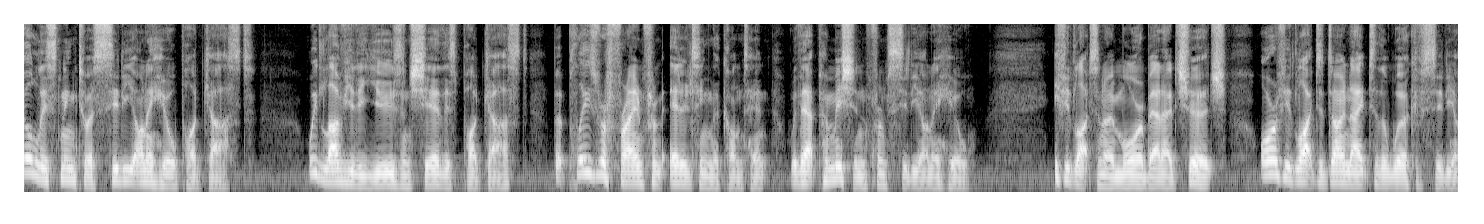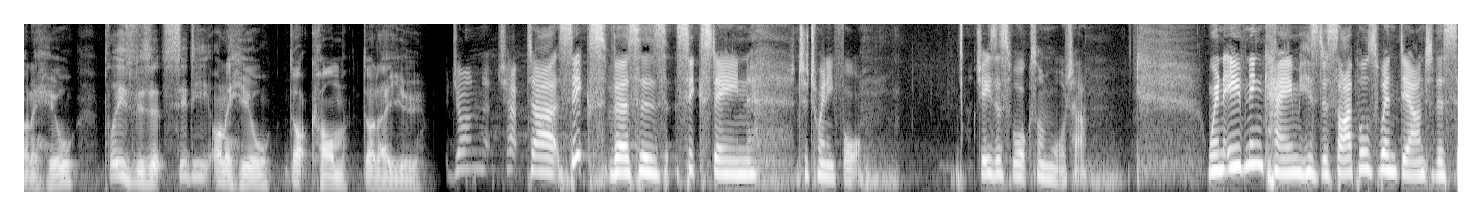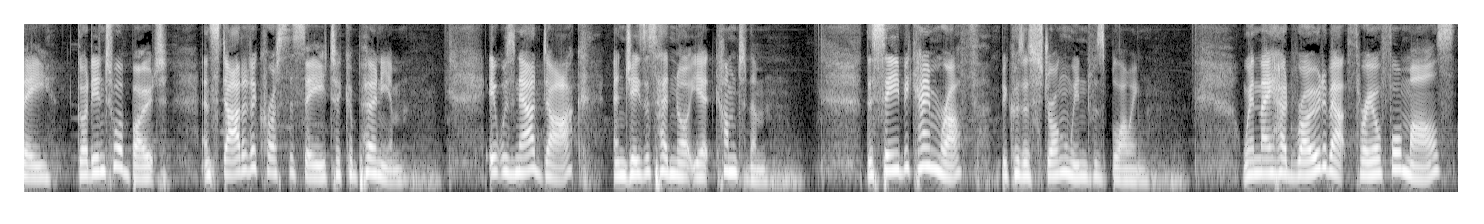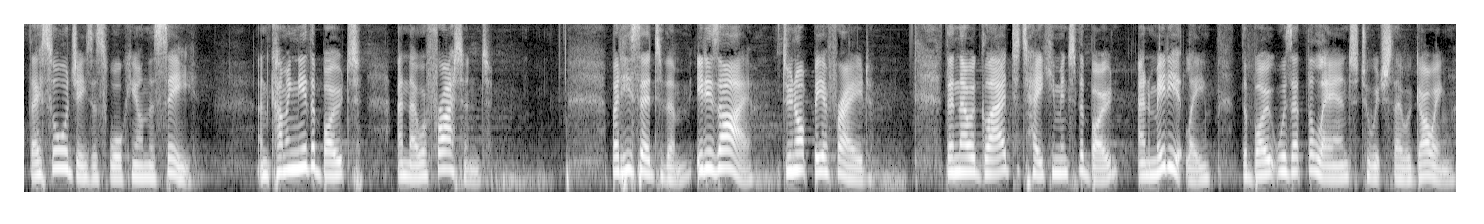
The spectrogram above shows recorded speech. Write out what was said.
You're listening to a City on a Hill podcast. We'd love you to use and share this podcast, but please refrain from editing the content without permission from City on a Hill. If you'd like to know more about our church, or if you'd like to donate to the work of City on a Hill, please visit cityonahill.com.au. John chapter 6, verses 16 to 24. Jesus walks on water. When evening came, his disciples went down to the sea got into a boat, and started across the sea to Capernaum. It was now dark, and Jesus had not yet come to them. The sea became rough because a strong wind was blowing. When they had rowed about three or four miles, they saw Jesus walking on the sea and coming near the boat, and they were frightened. But he said to them, It is I, do not be afraid. Then they were glad to take him into the boat, and immediately the boat was at the land to which they were going.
